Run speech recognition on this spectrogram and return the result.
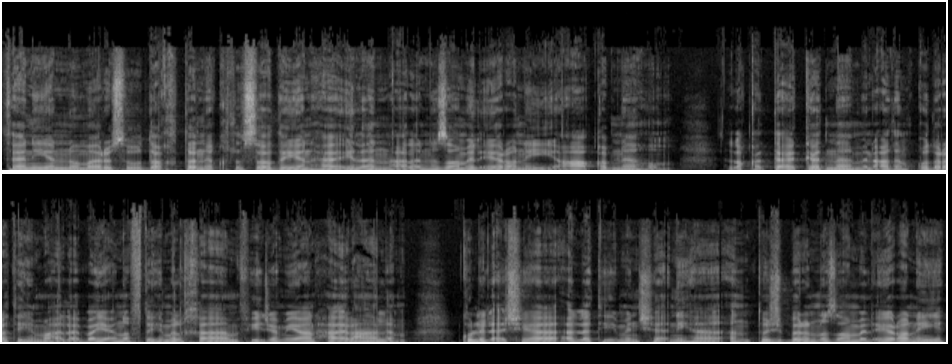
ثانيا نمارس ضغطا اقتصاديا هائلا على النظام الإيراني عاقبناهم. لقد تأكدنا من عدم قدرتهم على بيع نفطهم الخام في جميع أنحاء العالم. كل الأشياء التي من شأنها أن تجبر النظام الإيراني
